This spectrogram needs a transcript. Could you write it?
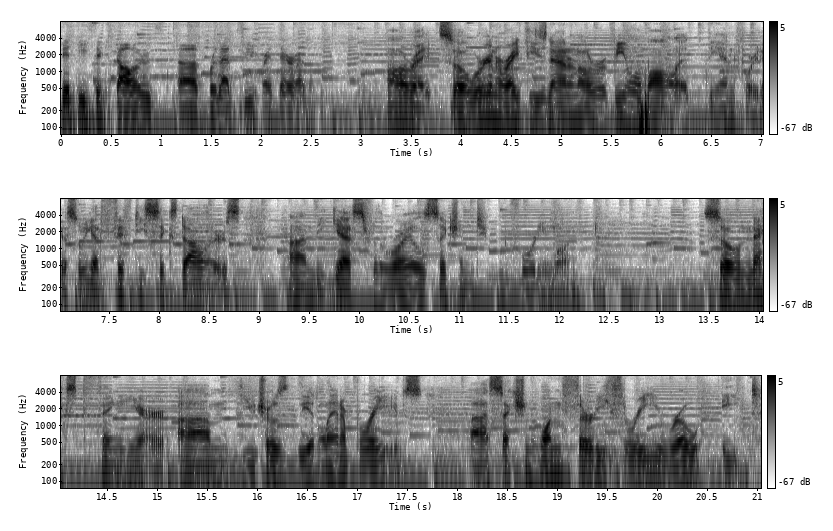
$56 uh, for that seat right there, Evan. All right, so we're going to write these down and I'll reveal them all at the end for you. So we got $56 on the guess for the Royals section 241. So next thing here, um, you chose the Atlanta Braves uh, section 133, row 8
